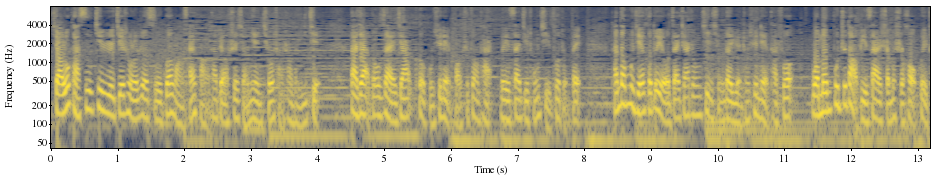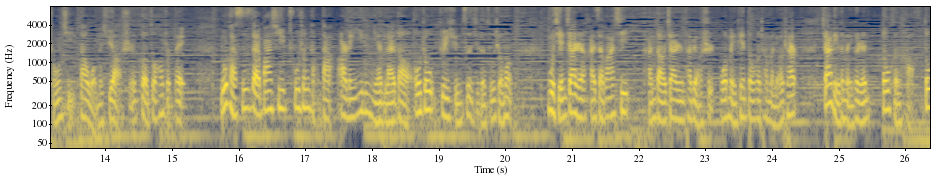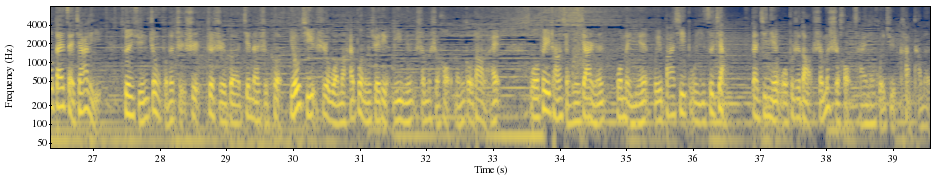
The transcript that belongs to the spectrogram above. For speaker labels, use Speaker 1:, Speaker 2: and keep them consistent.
Speaker 1: 小卢卡斯近日接受了热刺官网采访，他表示想念球场上的一切，大家都在家刻苦训练，保持状态，为赛季重启做准备。谈到目前和队友在家中进行的远程训练，他说：“我们不知道比赛什么时候会重启，但我们需要时刻做好准备。”卢卡斯在巴西出生长大，2010年来到欧洲追寻自己的足球梦，目前家人还在巴西。谈到家人，他表示：“我每天都和他们聊天，家里的每个人都很好，都待在家里。”遵循政府的指示，这是个艰难时刻，尤其是我们还不能确定黎明什么时候能够到来。我非常想念家人，我每年回巴西度一次假，但今年我不知道什么时候才能回去看他们。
